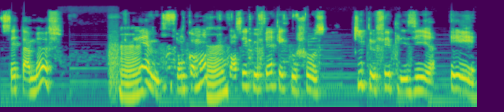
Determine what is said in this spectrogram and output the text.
c'est ta meuf mhm, même donc comment tu mhm. penser que faire quelque chose qui te fait plaisir et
